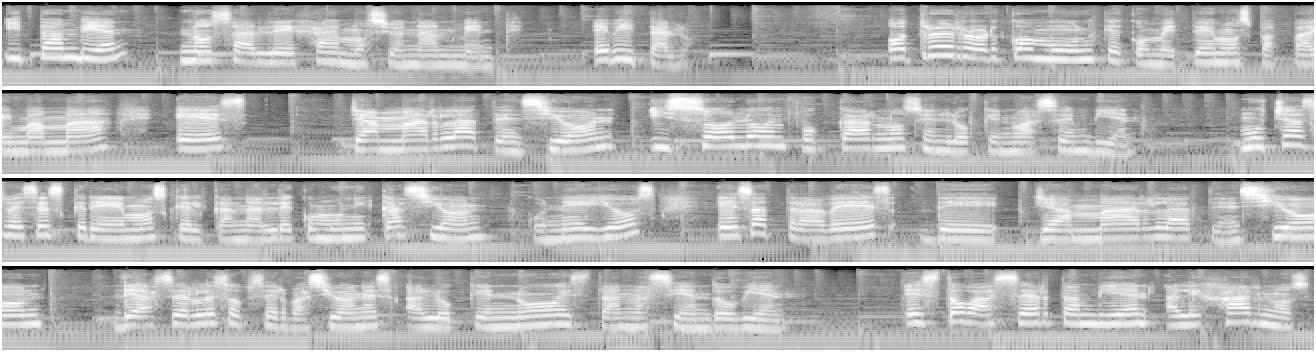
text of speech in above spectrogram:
y también nos aleja emocionalmente. Evítalo. Otro error común que cometemos papá y mamá es llamar la atención y solo enfocarnos en lo que no hacen bien. Muchas veces creemos que el canal de comunicación con ellos es a través de llamar la atención, de hacerles observaciones a lo que no están haciendo bien. Esto va a ser también alejarnos.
